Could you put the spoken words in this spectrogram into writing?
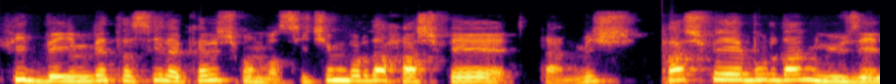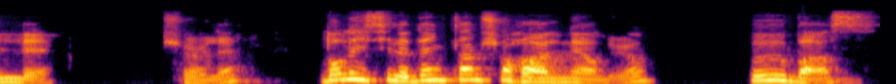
Feedback'in betasıyla karışmaması için burada HFE denmiş. HFE buradan 150. Şöyle. Dolayısıyla denklem şu halini alıyor. I bas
